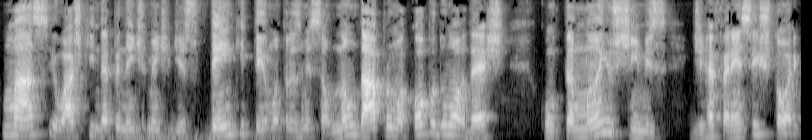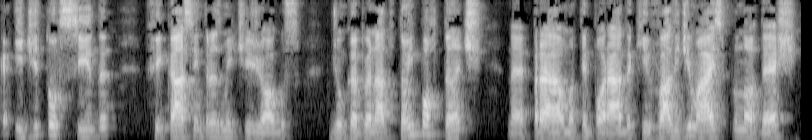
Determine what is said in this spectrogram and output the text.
Mas eu acho que, independentemente disso, tem que ter uma transmissão. Não dá para uma Copa do Nordeste, com tamanhos times de referência histórica e de torcida ficassem transmitir jogos de um campeonato tão importante né, para uma temporada que vale demais para o Nordeste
